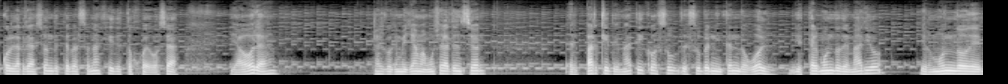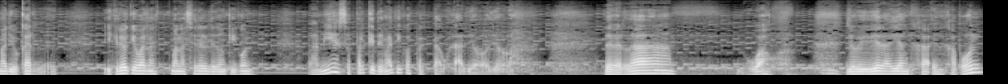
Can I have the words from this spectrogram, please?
con la creación de este personaje y de estos juegos. O sea, y ahora, algo que me llama mucho la atención el parque temático sub de Super Nintendo World. Y está el mundo de Mario y el mundo de Mario Kart. Y creo que van a, van a ser el de Donkey Kong. Para mí esos parques temáticos espectacular. Yo, yo. De verdad. Wow. Yo viviera ahí en, en Japón.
